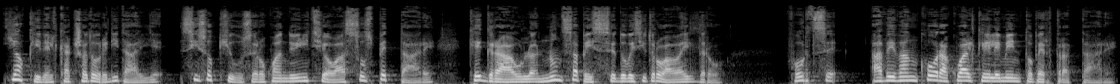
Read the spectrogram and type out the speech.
Gli occhi del cacciatore di taglie si socchiusero quando iniziò a sospettare che Graul non sapesse dove si trovava il Drò. Forse aveva ancora qualche elemento per trattare.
